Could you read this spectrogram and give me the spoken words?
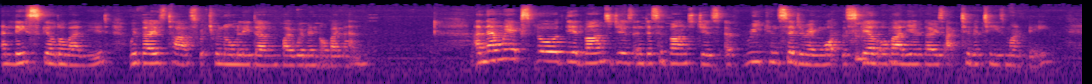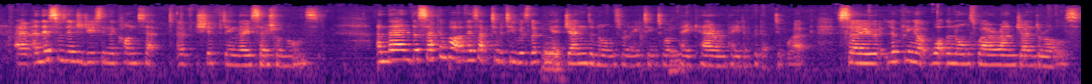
and least skilled or valued with those tasks which were normally done by women or by men. And then we explored the advantages and disadvantages of reconsidering what the skill or value of those activities might be. Um, and this was introducing the concept of shifting those social norms. And then the second part of this activity was looking at gender norms relating to unpaid care and paid and productive work. So looking at what the norms were around gender roles.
